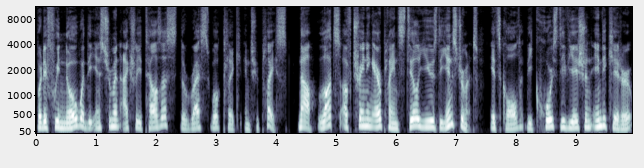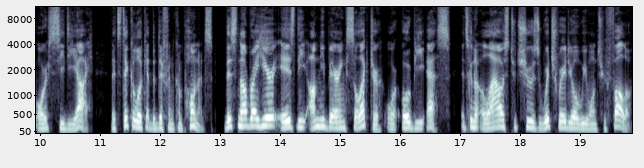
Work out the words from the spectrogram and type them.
But if we know what the instrument actually tells us, the rest will click into place. Now, lots of training airplanes still use the instrument. It's called the Course Deviation Indicator, or CDI. Let's take a look at the different components. This knob right here is the Omni Bearing Selector, or OBS. It's going to allow us to choose which radial we want to follow.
